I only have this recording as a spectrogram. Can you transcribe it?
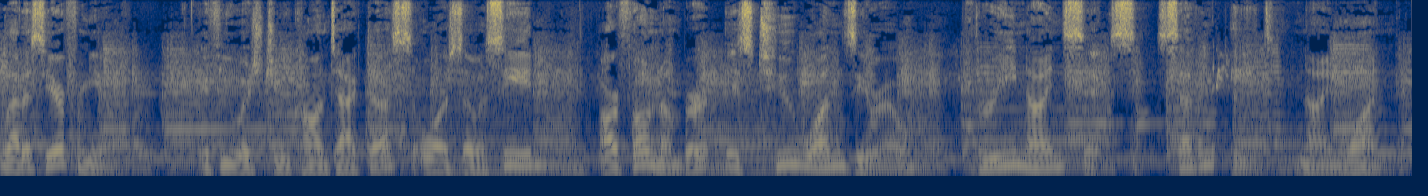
let us hear from you. If you wish to contact us or sow a seed, our phone number is 210 396 7891.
